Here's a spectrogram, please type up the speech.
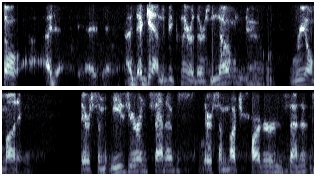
So, I, I, again, to be clear, there's no new real money. There's some easier incentives. There's some much harder incentives.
